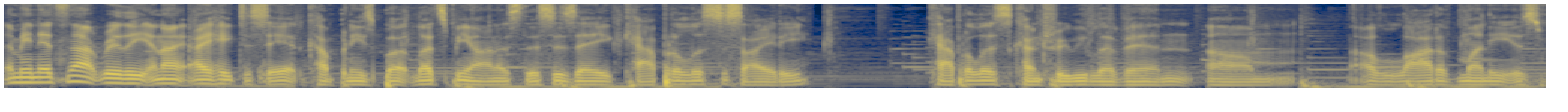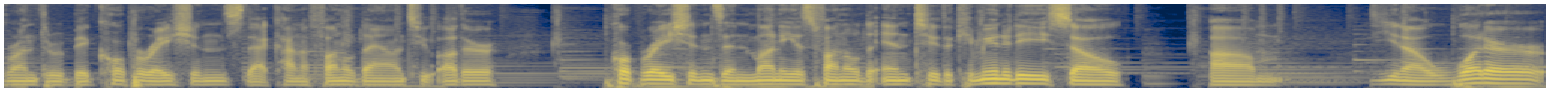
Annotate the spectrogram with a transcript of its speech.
I mean, it's not really, and I, I hate to say it, companies, but let's be honest, this is a capitalist society, capitalist country we live in. Um, a lot of money is run through big corporations that kind of funnel down to other corporations, and money is funneled into the community. So, um, you know, what are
